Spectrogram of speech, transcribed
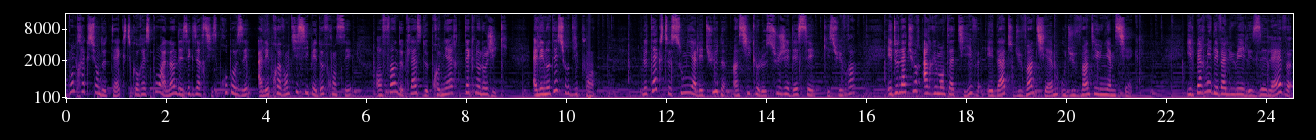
contraction de texte correspond à l'un des exercices proposés à l'épreuve anticipée de français en fin de classe de première technologique. Elle est notée sur 10 points. Le texte soumis à l'étude, ainsi que le sujet d'essai qui suivra, est de nature argumentative et date du XXe ou du XXIe siècle. Il permet d'évaluer les élèves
